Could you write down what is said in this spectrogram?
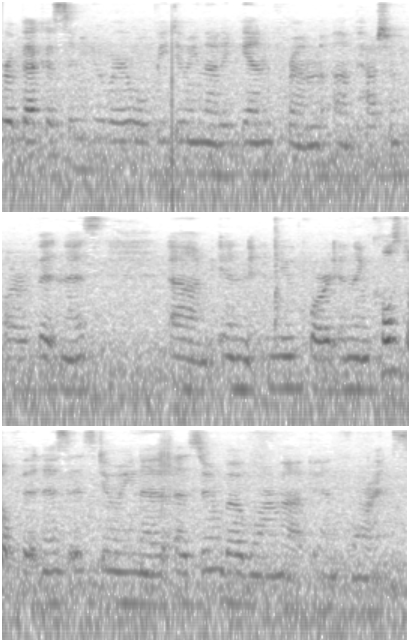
Rebecca Sinhuber will be doing that again from um, Passion Flower Fitness um, in Newport, and then Coastal Fitness is doing a, a Zumba warm up in Florence.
